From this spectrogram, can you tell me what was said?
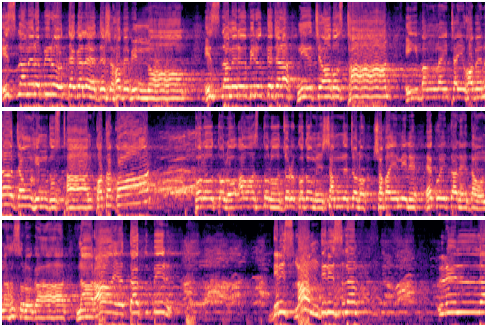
ইসলামের বিরুদ্ধে গেলে দেশ হবে ভিন্ন। ইসলামের বিরুদ্ধে যারা নিয়েছে অবস্থান, এই বাংলাইটাই হবে না, যাও হিন্দুস্থান। কথা কন। তোলো তোলো, আওয়াজ তোলো, জোর কদমে সামনে চলো, সবাই মিলে একই তালে দাও না স্লোগান নারায় তাকবীর। দিন ইসলাম দিন ইসলাম। লিল্লাহ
